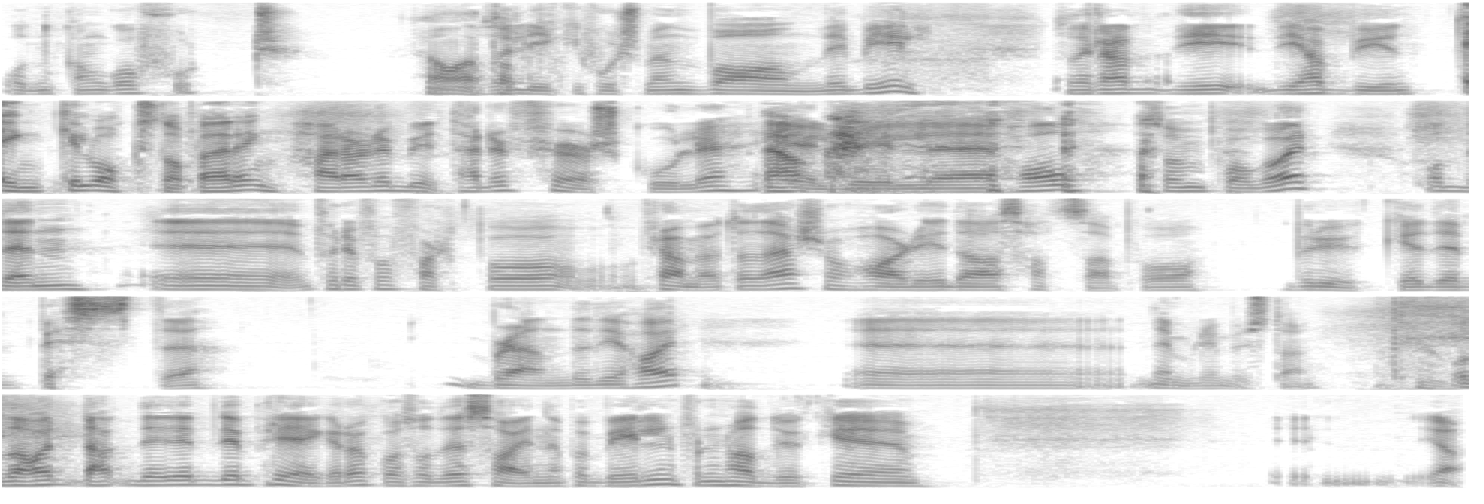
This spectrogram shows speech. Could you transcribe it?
Og den kan gå fort. Ja, Altså like fort som en vanlig bil. Så det er klart, de, de har begynt Enkel voksenopplæring. her er det, begynt, her er det førskole i Ja. elbilhold som pågår. Og den, eh, for å få fart på frammøtet der, så har de da satsa på å bruke det beste brandet de har, nemlig Mustang. Og da, det, det preger nok også designet på bilen, for den hadde jo ikke eh, Ja,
